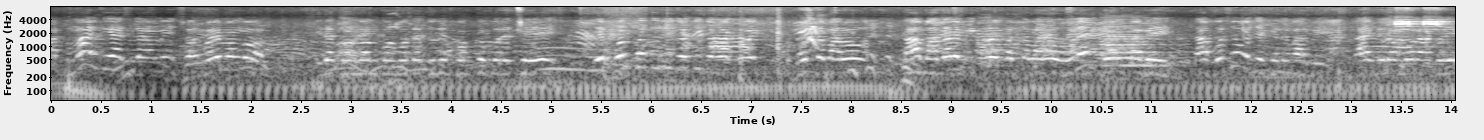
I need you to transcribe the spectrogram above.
আর তোমার কি আসলে আমি সর্বই মঙ্গল? এটা চন্দন পর্বতে যদি পক্ষ করেছে। এই পক্ষ যদি যদি তোমরা করতে পারো। তা বাজারে বিক্রয় করতে পারো। অনেক লোক পাবে। তা বসে বসে খেতে পারবে। তাই বিলম্ব না করে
